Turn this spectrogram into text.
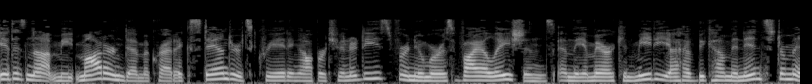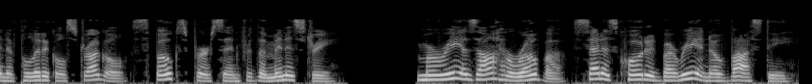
It does not meet modern democratic standards creating opportunities for numerous violations and the American media have become an instrument of political struggle, spokesperson for the ministry. Maria Zakharova, said as quoted by RIA Novosti.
